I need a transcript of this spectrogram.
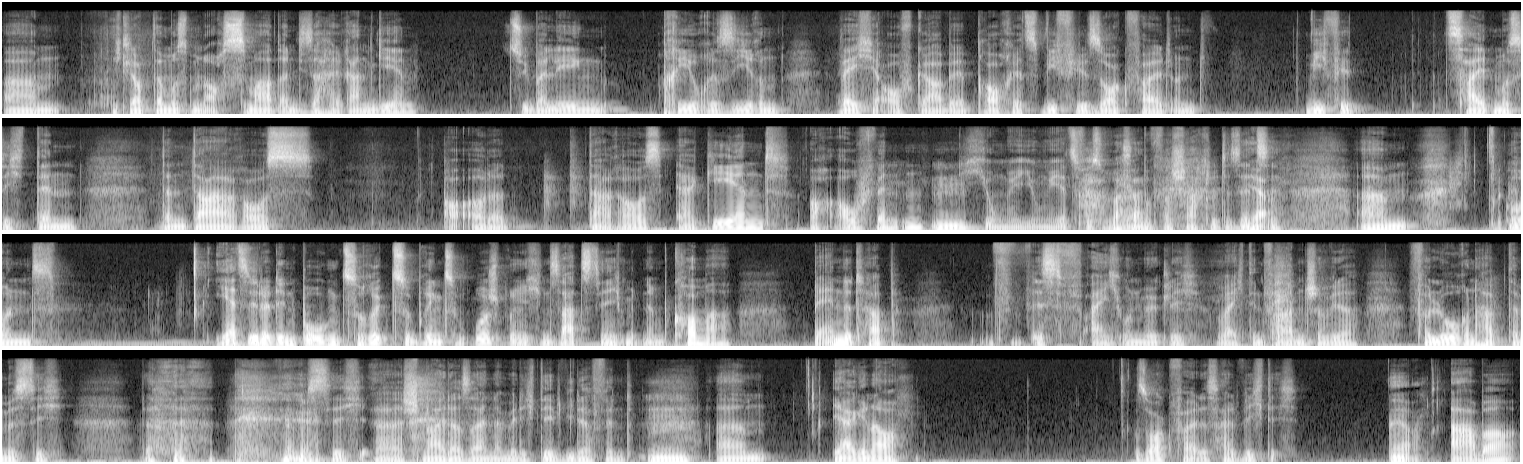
Ähm, ich glaube, da muss man auch smart an die Sache rangehen, zu überlegen, priorisieren, welche Aufgabe braucht jetzt wie viel Sorgfalt und wie viel Zeit muss ich denn dann daraus oder daraus ergehend auch aufwenden. Mhm. Junge, Junge, jetzt versuche ich aber verschachtelte Sätze. Ähm, und jetzt wieder den Bogen zurückzubringen zum ursprünglichen Satz, den ich mit einem Komma beendet habe, ist eigentlich unmöglich, weil ich den Faden schon wieder verloren habe. Da müsste ich, da, da müsste ich äh, Schneider sein, damit ich den wiederfinde. Mhm. Ähm, ja, genau. Sorgfalt ist halt wichtig. Ja, Aber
